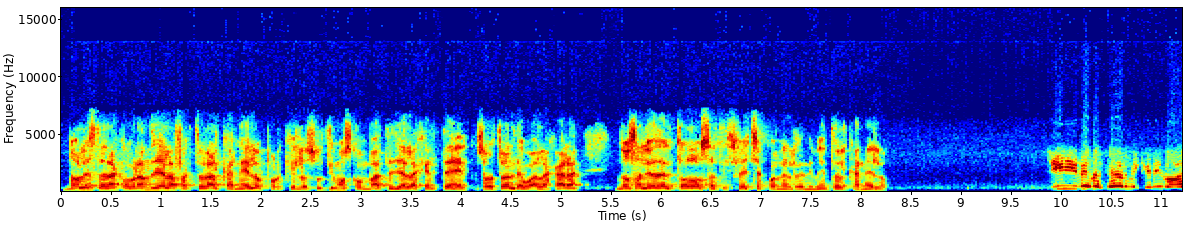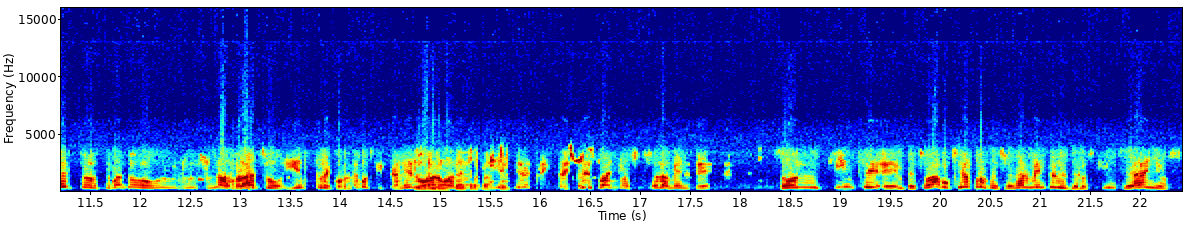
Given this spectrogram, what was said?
¿no le estará cobrando ya la factura al Canelo? Porque los últimos combates ya la gente, sobre todo el de Guadalajara, no salió del todo satisfecha con el rendimiento del Canelo. Sí, debe ser, mi querido Héctor, te mando un, un abrazo y es, recordemos que Canelo Álvarez tiene 33 años solamente, son 15, eh, empezó a boxear profesionalmente desde los 15 años,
